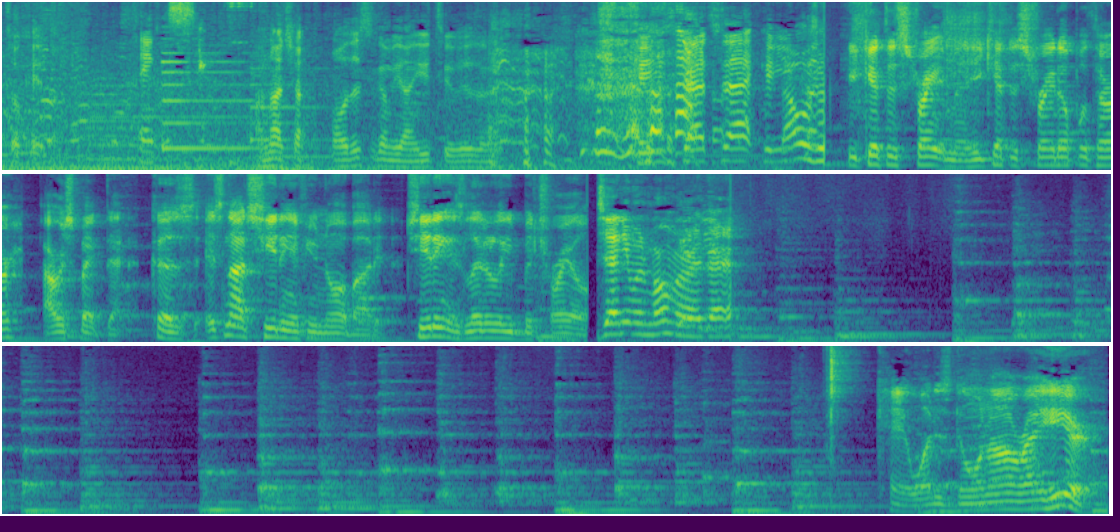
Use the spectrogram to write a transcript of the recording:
It's okay though. Thanks. I'm not trying. Well, this is gonna be on YouTube, isn't it? Can you scratch that? Can you? That was He kept it straight, man. He kept it straight up with her. I respect that. Because it's not cheating if you know about it. Cheating is literally betrayal. Genuine moment right there. Okay, what is going on right here?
